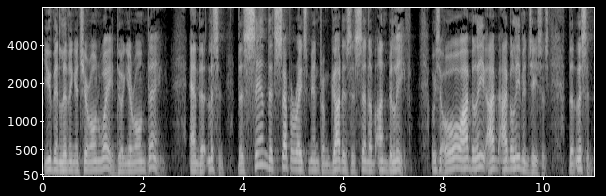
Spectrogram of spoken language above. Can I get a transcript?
you've been living it your own way, doing your own thing. And the, listen, the sin that separates men from God is the sin of unbelief. We say, "Oh, I believe, I, I believe in Jesus." The, listen,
